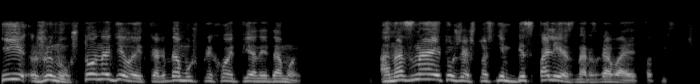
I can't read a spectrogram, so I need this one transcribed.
И жену. Что она делает, когда муж приходит пьяный домой? Она знает уже, что с ним бесполезно разговаривать в этом случае.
